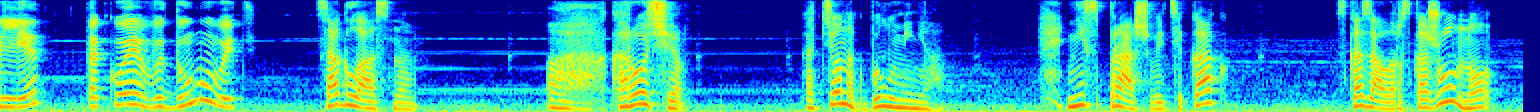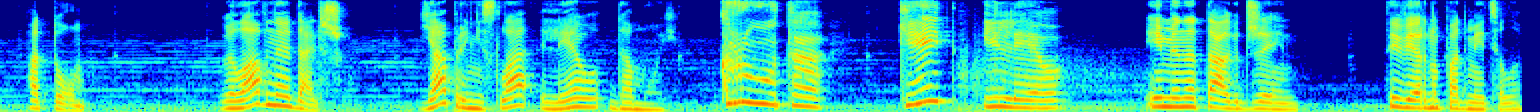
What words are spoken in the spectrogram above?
лет такое выдумывать? Согласна. Короче, котенок был у меня. Не спрашивайте, как. Сказала, расскажу, но потом. Главное дальше. Я принесла Лео домой. Круто! Кейт и Лео. Именно так, Джейн. Ты верно подметила.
